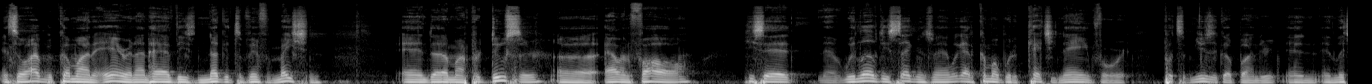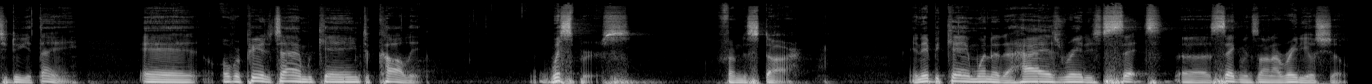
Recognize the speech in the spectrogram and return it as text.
And so I would come on the air and I'd have these nuggets of information. And uh, my producer, uh, Alan Fall, he said, "Now, We love these segments, man. We got to come up with a catchy name for it, put some music up under it, and, and let you do your thing. And over a period of time, we came to call it Whispers from the Star. And it became one of the highest rated sets, uh, segments on our radio show.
